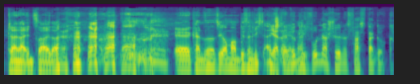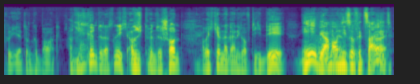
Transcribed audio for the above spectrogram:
kleiner Insider, äh, kann sie natürlich auch mal ein bisschen Licht Die hat ein einstellen. wirklich wunderschönes Fass da kreiert und gebaut. Also ich könnte das nicht. Also ich könnte schon, aber ich käme da gar nicht auf die Idee. ne? Nee, wir haben auch nicht so viel Zeit.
